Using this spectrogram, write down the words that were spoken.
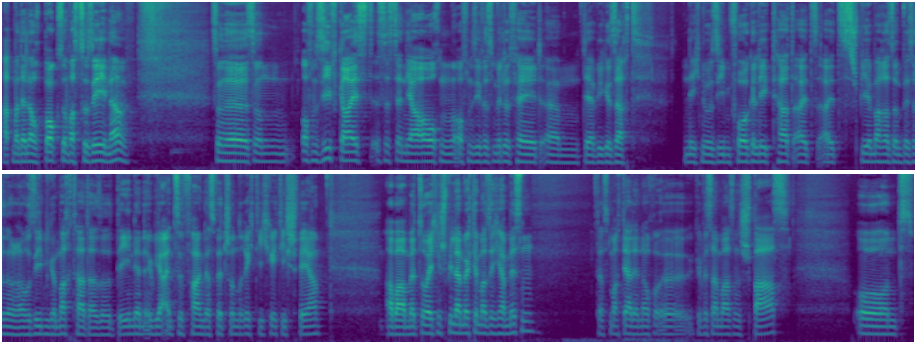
Hat man denn auch Bock, sowas zu sehen, ne? So, eine, so ein Offensivgeist ist es denn ja auch ein offensives Mittelfeld, ähm, der wie gesagt nicht nur sieben vorgelegt hat als, als Spielmacher so ein bisschen, sondern auch sieben gemacht hat. Also den dann irgendwie einzufangen, das wird schon richtig, richtig schwer. Aber mit solchen Spielern möchte man sich ja missen. Das macht ja dann auch äh, gewissermaßen Spaß. Und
